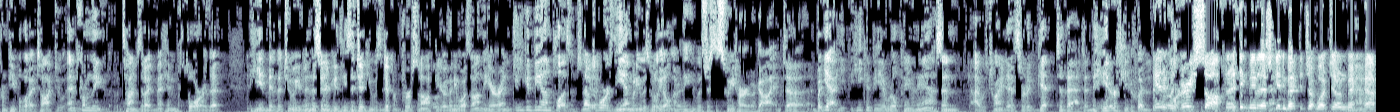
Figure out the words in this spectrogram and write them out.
from people that I talked to and from the times that I'd met him before that he admitted it too, even in this interview. He's a he was a different person off the air than he was on the air, and he could be unpleasant. Now, Yeah. towards the end, when he was really ill and everything, he was just a sweetheart of a guy. But, uh, but yeah, he, he could be a real pain in the ass, and I was trying to sort of get to that in the interview. And Again, it was of- very soft, and I think maybe that's getting back to what John Yeah. Metcalf.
